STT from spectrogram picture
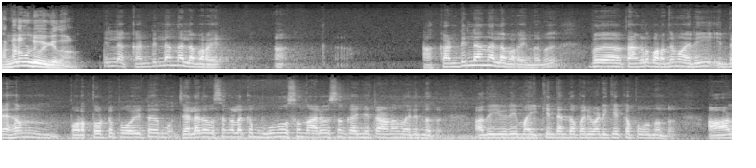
സങ്കടം കൊണ്ട് ചോദിക്കുന്നതാണ്. ഇല്ല കണ്ടില്ലെന്നല്ല പറയും ആ, കണ്ടില്ല എന്നല്ല പറയുന്നത്. ഇപ്പോൾ താങ്കൾ പറഞ്ഞ മാതിരി ഇദ്ദേഹം പുറത്തോട്ട് പോയിട്ട് ചില ദിവസങ്ങളൊക്കെ മൂന്ന് ദിവസം നാല് ദിവസം കഴിഞ്ഞിട്ടാണ് വരുന്നത്. അത് ഈ ഒരു മൈക്കിന്റെ എന്തോ പരിപാടിക്കൊക്കെ പോകുന്നുണ്ട്. ആൾ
